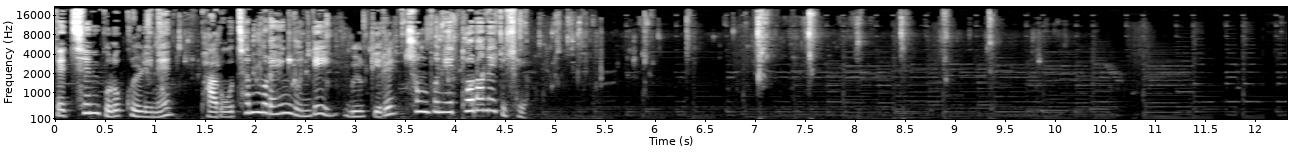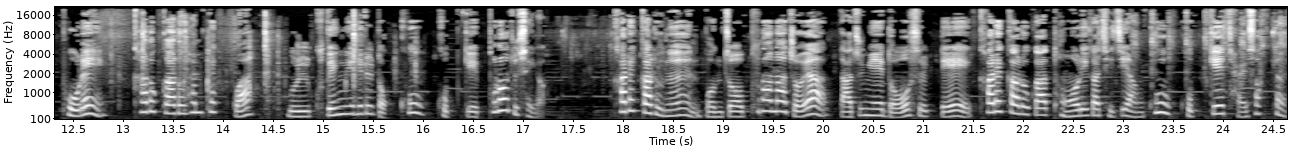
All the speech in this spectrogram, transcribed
데친 브로콜리는 바로 찬물에 헹군 뒤 물기를 충분히 털어내주세요. 볼에 카루가루 한 팩과 물 900ml를 넣고 곱게 풀어주세요. 카레가루는 먼저 풀어놔줘야 나중에 넣었을 때 카레가루가 덩어리가 지지 않고 곱게 잘 섞여요.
